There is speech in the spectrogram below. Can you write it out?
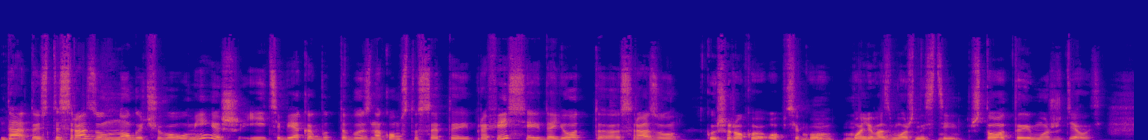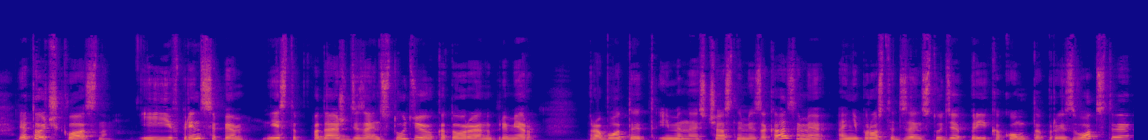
Да, то есть ты сразу много чего умеешь, и тебе как будто бы знакомство с этой профессией дает э, сразу такую широкую оптику uh-huh, поле возможностей, uh-huh. что ты можешь делать. Это очень классно. И, в принципе, если ты попадаешь в дизайн-студию, которая, например, работает именно с частными заказами, а не просто дизайн-студия при каком-то производстве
